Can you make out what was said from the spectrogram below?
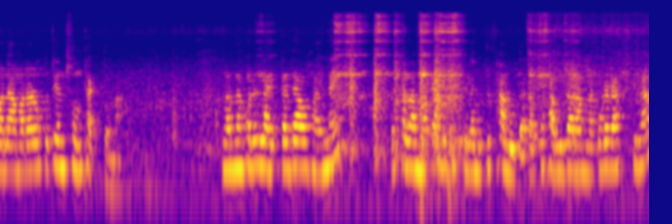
মানে আমার আর অত টেনশন থাকতো না। রান্নাঘরে লাইটটা দেওয়া হয় নাই। তো খালাম্মাকে আমি দিচ্ছিলাম একটু ফালুদা। কালকে ফালুদা রান্না করে রাখছিলাম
